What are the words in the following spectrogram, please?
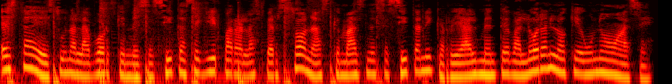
Esta es una labor que necesita seguir para las personas que más necesitan y que realmente valoran lo que uno hace.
